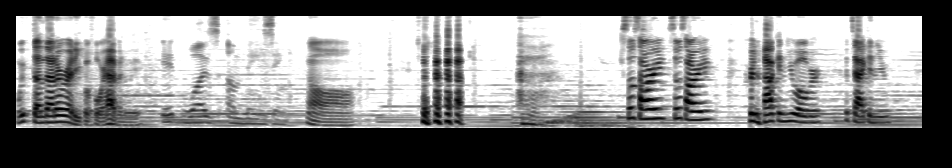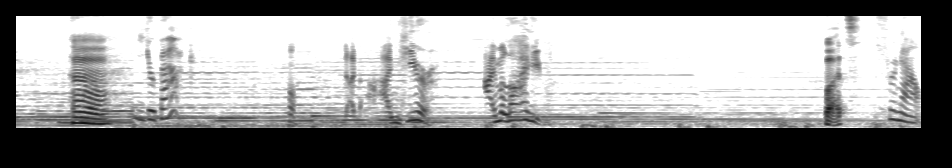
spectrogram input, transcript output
We've done that already before, haven't we? It was amazing. Aww. so sorry, so sorry for knocking you over, attacking you. You're back. Oh, I'm, I'm here. I'm alive. but For now.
